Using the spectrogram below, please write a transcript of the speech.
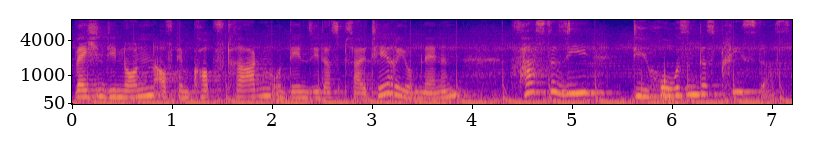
welchen die Nonnen auf dem Kopf tragen und den sie das Psalterium nennen, fasste sie die Hosen des Priesters.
